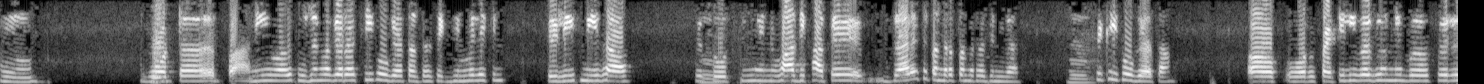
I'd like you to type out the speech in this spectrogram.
हम्म। वाटर पानी और सूजन वगैरह ठीक हो गया था दस एक दिन में लेकिन रिलीफ नहीं था। फिर हम्म। दो तीन महीने वहाँ दिखाते जा रहे थे पंद्रह पंद्रह दिन में हम्म, फिर ठीक हो गया था। और फैटी लीवर भी उन्हें फिर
